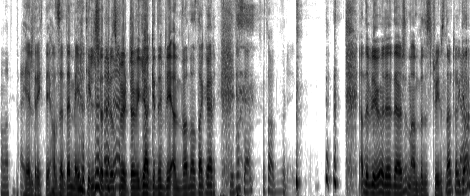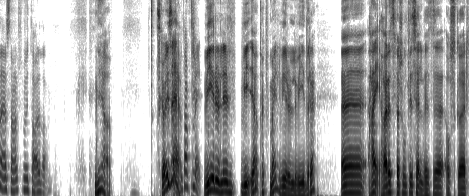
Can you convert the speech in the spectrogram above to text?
Han er på. Helt riktig. Han sendte en mail til, skjønner du, og spurte om ikke han kunne bli unbanna, stakkar. Vi får se. Skal ta opp vurdering. Ja, det blir jo Det er sånn Unbund stream snart, er det Ja, det er snart, så vi tar det da. Ja. Skal vi se. Takk for mail. Vi ruller vi, Ja, takk for mail. Vi ruller videre. Uh, hei, har et spørsmål til selveste Oscar,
